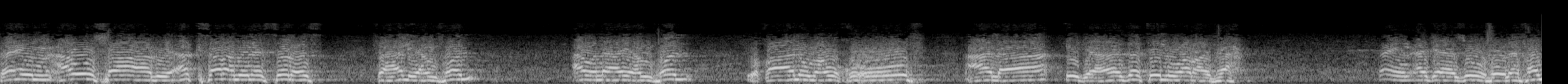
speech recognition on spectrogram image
فإن أوصى بأكثر من الثلث فهل ينفذ أو لا ينفذ يقال موقوف على إجازة الورثة. فإن أجازوه نفذ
